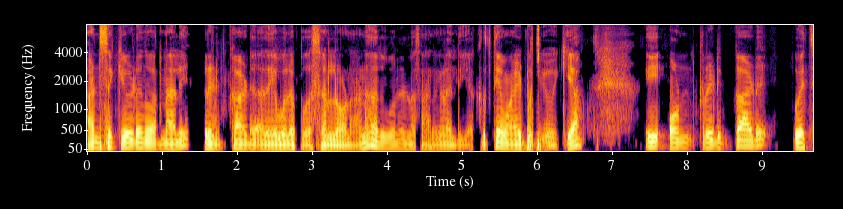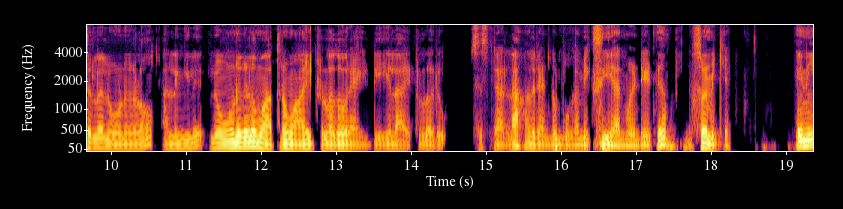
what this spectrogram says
അൺസെക്യൂർഡ് എന്ന് പറഞ്ഞാൽ ക്രെഡിറ്റ് കാർഡ് അതേപോലെ പേഴ്സണൽ ലോണാണ് അതുപോലെയുള്ള സാധനങ്ങൾ എന്ത് ചെയ്യുക കൃത്യമായിട്ട് ഉപയോഗിക്കുക. ഈ ഓൺ ക്രെഡിറ്റ് കാർഡ് വെച്ചുള്ള ലോണുകളോ അല്ലെങ്കിൽ ലോണുകൾ മാത്രമായിട്ടുള്ളതോ ഒരു ഐഡിയൽ ആയിട്ടുള്ള ഒരു സിസ്റ്റം അല്ല അത് രണ്ടും കൂടെ മിക്സ് ചെയ്യാൻ വേണ്ടിയിട്ട് ശ്രമിക്കുക ഇനി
